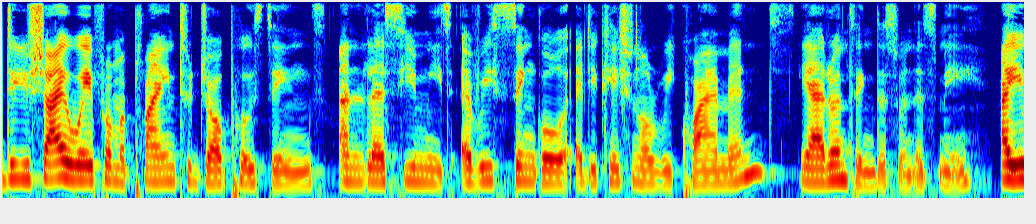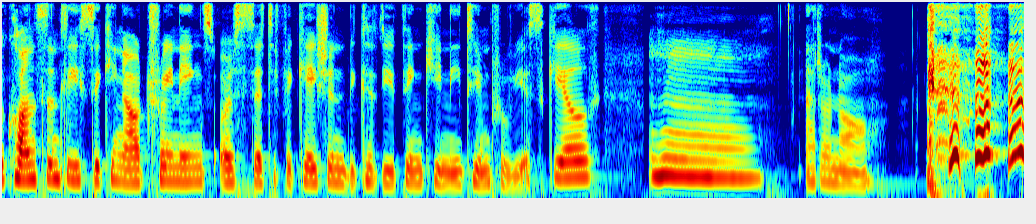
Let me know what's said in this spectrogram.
Do you shy away from applying to job postings unless you meet every single educational requirement? Yeah, I don't think this one is me. Are you constantly seeking out trainings or certification because you think you need to improve your skills? Hmm, I don't know.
